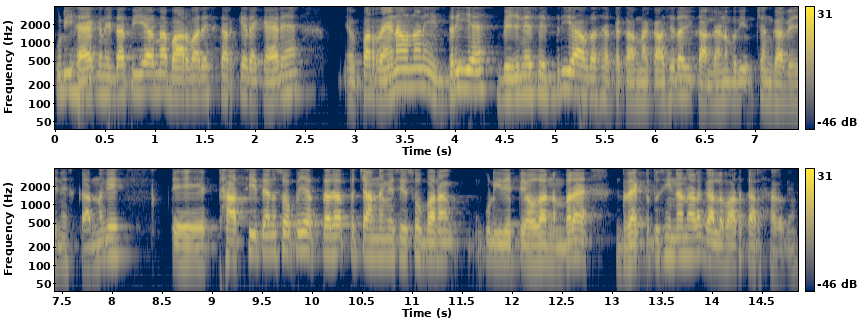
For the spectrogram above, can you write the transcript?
ਕੁੜੀ ਹੈ ਕੈਨੇਡਾ ਪੀਆਰ ਮੈਂ ਬਾਰ-ਬਾਰ ਇਸ ਕਰਕੇ ਰਹਿ, ਕਹਿ ਰਿਹਾ। ਪਰ ਰਹਿਣਾ ਉਹਨਾਂ ਨੇ ਇੱਧਰ ਹੀ ਹੈ ਬਿਜ਼ਨਸ ਇੱਧਰ ਹੀ ਆਪਦਾ ਸੈੱਟ ਕਰਨਾ, ਕਾਸੇ ਦਾ ਵੀ ਕਰ ਲੈਣ, ਵਧੀਆ, ਚੰਗਾ ਬਿਜ਼ਨਸ ਕਰਨਗੇ। ਤੇ 88375 95612 ਕੁੜੀ ਦੇ ਪਿਓ ਦਾ ਨੰਬਰ ਹੈ। ਡਾਇਰੈਕਟ ਤੁਸੀਂ ਇਹਨਾਂ ਨਾਲ ਗੱਲਬਾਤ ਕਰ ਸਕਦੇ ਹੋ।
